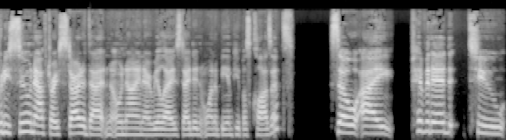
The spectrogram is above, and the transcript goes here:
Pretty soon after I started that in 09, I realized I didn't want to be in people's closets. So I pivoted to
